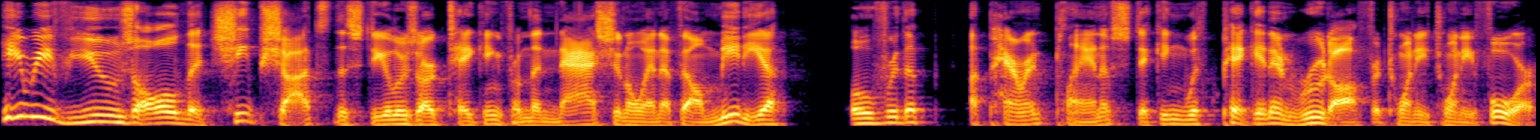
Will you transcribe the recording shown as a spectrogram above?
He reviews all the cheap shots the Steelers are taking from the national NFL media over the apparent plan of sticking with Pickett and Rudolph for 2024.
